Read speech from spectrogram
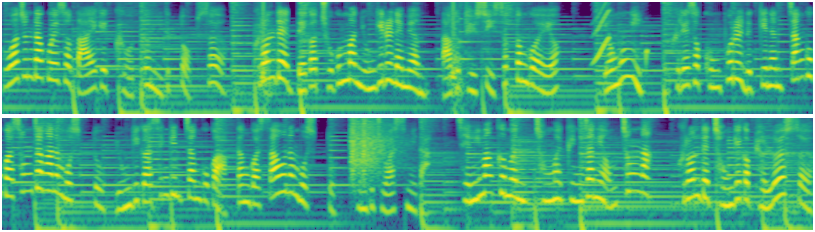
도와준다고 해서 나에게 그 어떤 이득도 없어요. 그런데 내가 조금만 용기를 내면 나도 될 수 있었던 거예요. 영웅이 그래서 공포를 느끼는 짱구가 성장하는 모습도 용기가 생긴 짱구가 악당과 싸우는 모습도 전부 좋았습니다. 재미만큼은 정말 굉장히 엄청나. 그런데 전개가 별로였어요.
